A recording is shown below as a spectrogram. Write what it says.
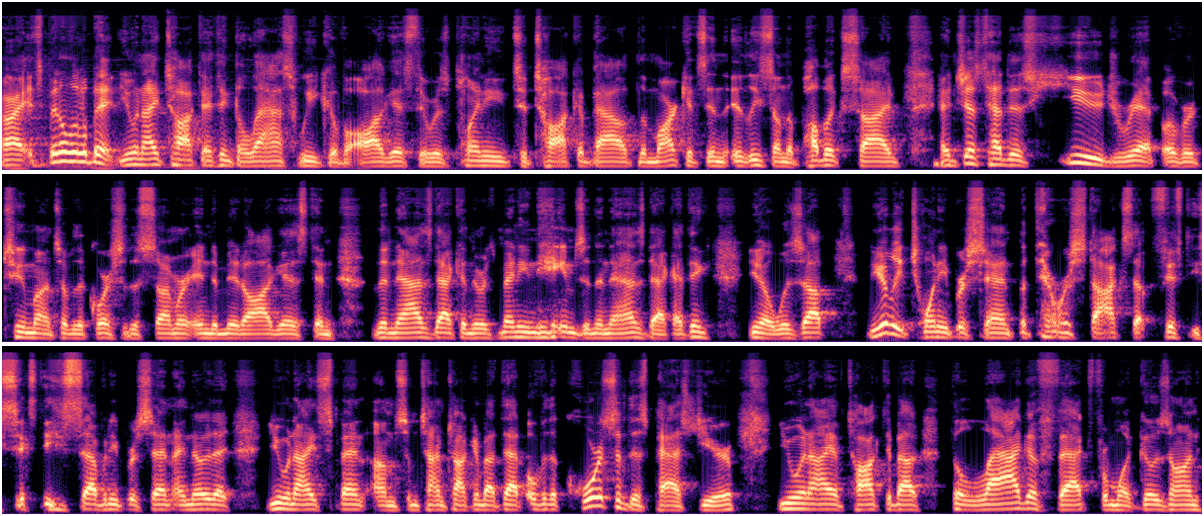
All right, it's been a little bit. You and I talked, I think, the last week of August. There was plenty to talk about. The markets, in at least on the public side, had just had this huge rip over two months over the course of the summer into mid-August, and the Nasdaq, and there was many names in the Nasdaq. I think you know was up nearly twenty percent, but there were stocks up 50, 60, 70 percent. I know that you and I spent um, some time talking about that over the course of this past year. You and I have talked about the lag effect from what goes on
